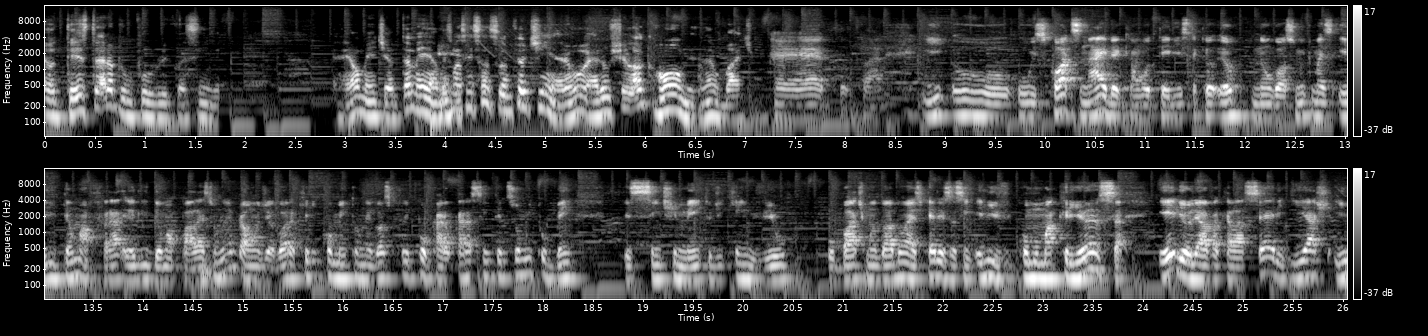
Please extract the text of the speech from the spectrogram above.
o, o texto era pro público, assim. Realmente, eu também, a mesma sensação que eu tinha. Era o, era o Sherlock Holmes, né? O Batman. É, claro. E o, o Scott Snyder, que é um roteirista que eu, eu não gosto muito, mas ele tem uma frase, ele deu uma palestra, não lembro aonde agora, que ele comenta um negócio que eu falei, pô, cara, o cara sintetizou muito bem esse sentimento de quem viu o Batman do Adam West. Que era isso, assim, ele, como uma criança, ele olhava aquela série e, ach, e,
